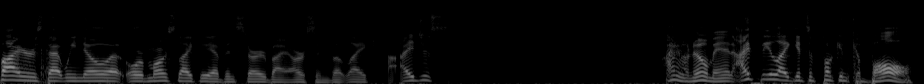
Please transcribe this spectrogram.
fires that we know, or most likely have been started by arson, but like I just, I don't know, man. I feel like it's a fucking cabal,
